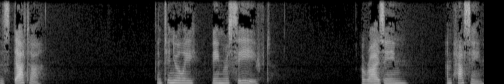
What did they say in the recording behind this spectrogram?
This data continually being received, arising and passing.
